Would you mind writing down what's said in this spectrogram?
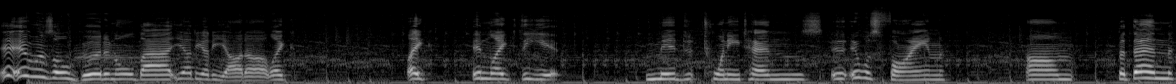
it was all good and all that, yada yada yada. Like, like, in, like, the mid-2010s, it, it, was fine. Um, but then,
